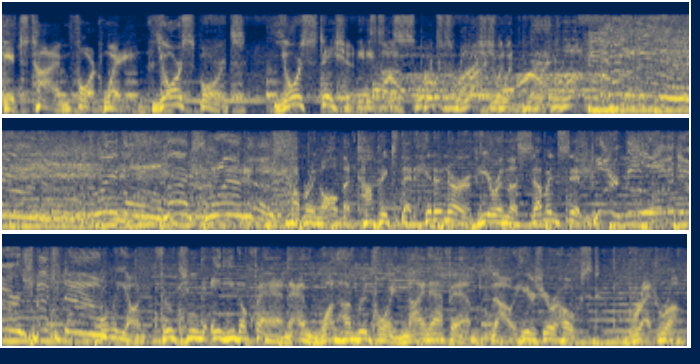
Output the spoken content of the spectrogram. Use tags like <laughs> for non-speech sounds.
It's time, Fort Wayne. Your sports, your station. It's, the, Sports, Rush with Brett Rump. Max Landis. Covering all the topics that hit a nerve here in the Summit City. Clark, 11 yards, touchdown. Only on 1380 The Fan and 100.9 FM. Now here's your host, Brett Rump.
